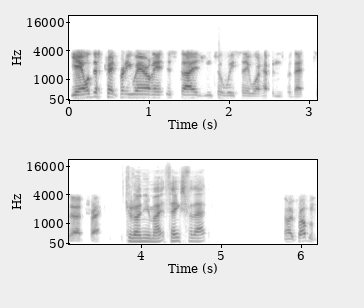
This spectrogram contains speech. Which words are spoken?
Yeah, we'll just tread pretty warily at this stage until we see what happens with that uh, track. Good on you, mate. Thanks for that. No problem.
